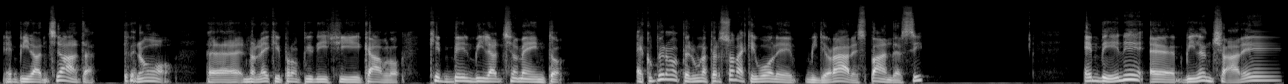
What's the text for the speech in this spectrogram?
è bilanciata, però eh, non è che proprio dici, cavolo, che bel bilanciamento. Ecco, però per una persona che vuole migliorare, espandersi, è bene eh, bilanciare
